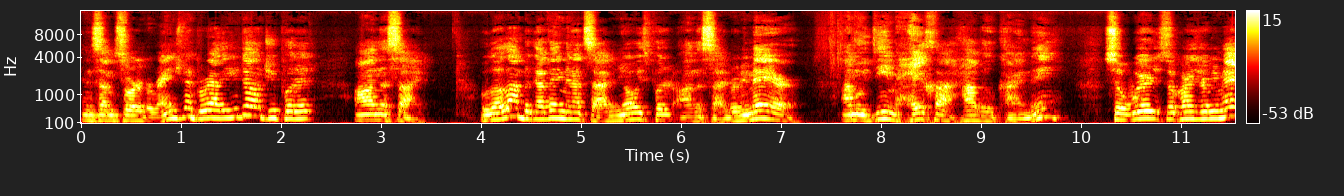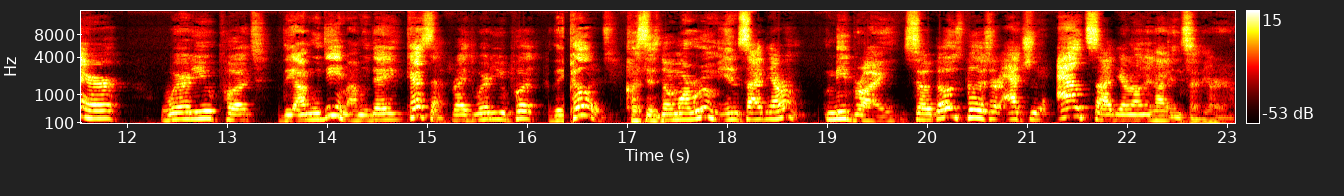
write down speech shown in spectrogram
in some sort of arrangement, but rather you don't. You put it on the side. And you always put it on the side. Rabbi Meir, amudim hecha havu kaimi. So where? So according to Rabbi Meir, where do you put the amudim, amudei kesef, right? Where do you put the pillars? Because there's no more room inside the aron. Mibrai. So those pillars are actually outside the aron and not inside the aron.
